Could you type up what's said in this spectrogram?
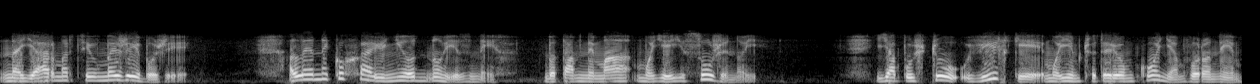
на ярмарці в Межибожі. Але не кохаю ні одної з них, бо там нема моєї суженої. Я пущу віжки моїм чотирьом коням вороним.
